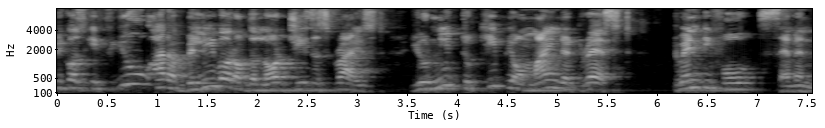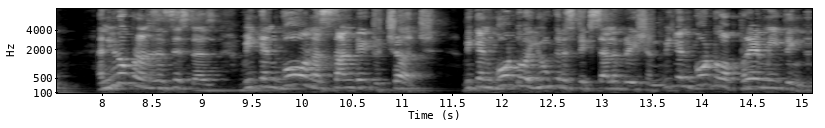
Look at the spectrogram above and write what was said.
Because if you are a believer of the Lord Jesus Christ, you need to keep your mind at rest 24 7. And you know, brothers and sisters, we can go on a Sunday to church. We can go to a Eucharistic celebration. We can go to a prayer meeting.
